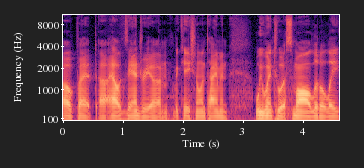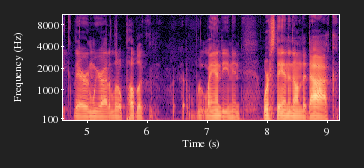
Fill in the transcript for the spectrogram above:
up at uh, Alexandria on vacation one time, and we went to a small little lake there, and we were at a little public landing, and we're standing on the dock.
